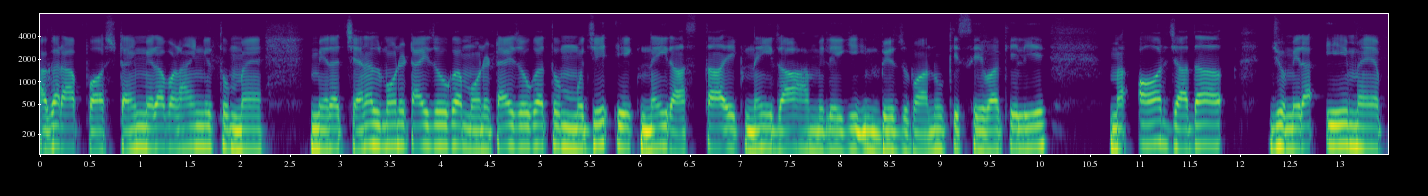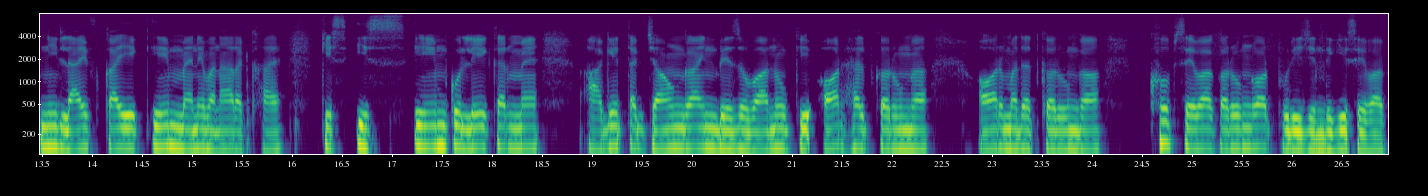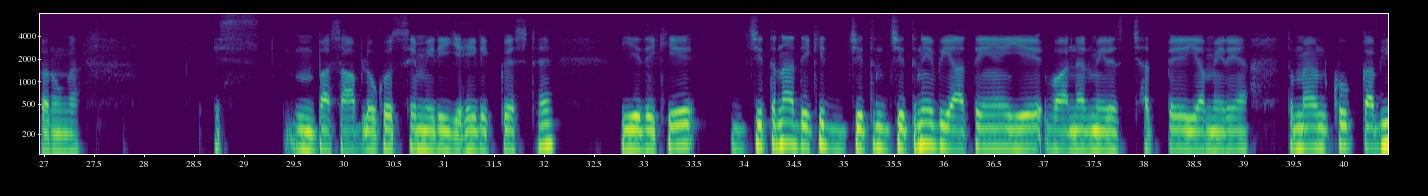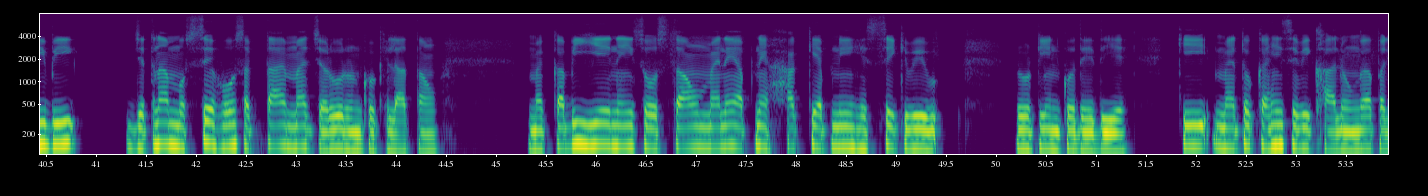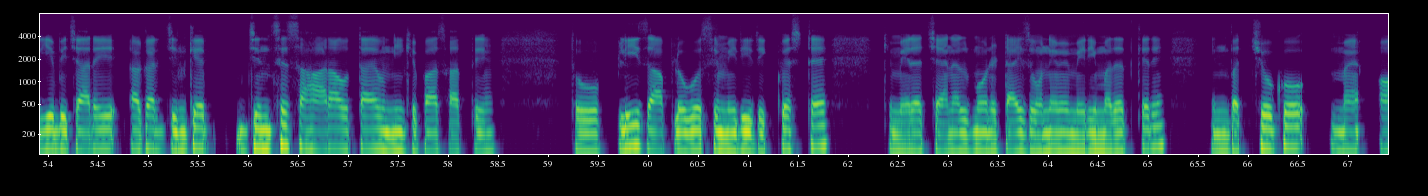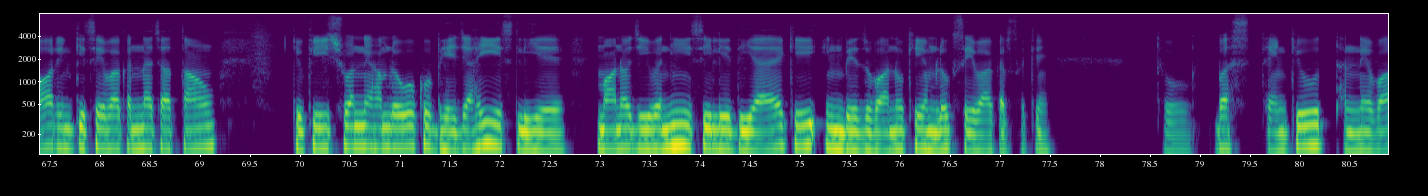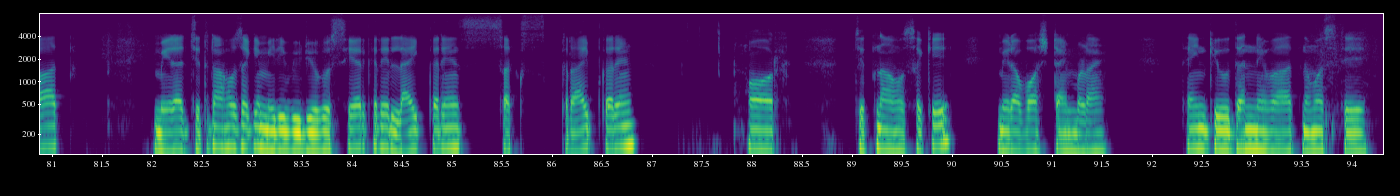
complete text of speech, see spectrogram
अगर आप वॉच टाइम मेरा बढ़ाएँगे तो मैं, मेरा चैनल मोनेटाइज होगा मोनेटाइज होगा तो मुझे एक नई रास्ता, एक नई राह मिलेगी इन बेज़ुबानों की सेवा के लिए। मैं और ज़्यादा जो मेरा एम है अपनी लाइफ का, एक एम मैंने बना रखा है कि इस इस एम को लेकर मैं आगे तक जाऊँगा, इन बेज़ुबानों की और हेल्प करूँगा और मदद करूँगा, खूब सेवा करूँगा और पूरी ज़िंदगी सेवा करूँगा। इस, बस आप लोगों से मेरी यही रिक्वेस्ट है। ये देखिए जितना देखिए जित, जितने भी आते हैं ये वानर मेरे छत पे या मेरे यहाँ तो मैं उनको कभी भी जितना मुझसे हो सकता है मैं ज़रूर उनको खिलाता हूँ। मैं कभी ये नहीं सोचता हूँ, मैंने अपने हक के अपनी हिस्से की भी रोटी इनको दे दिए कि मैं तो कहीं से भी खा लूँगा, पर ये बेचारे अगर जिनके, जिनसे सहारा होता है उन्हीं के पास आते हैं। तो प्लीज़ आप लोगों से मेरी रिक्वेस्ट है कि मेरा चैनल मोनेटाइज होने में मेरी मदद करें। इन बच्चों को मैं और इनकी सेवा करना चाहता हूँ, क्योंकि ईश्वर ने हम लोगों को भेजा ही इसलिए, मानव जीवन ही इसीलिए दिया है कि इन बेज़ुबानों की हम लोग सेवा कर सकें। तो बस थैंक यू धन्यवाद। मेरा जितना हो सके मेरी वीडियो को शेयर करें लाइक करें सब्सक्राइब करें और जितना हो सके मेरा वॉच टाइम बढ़ाएँ। थैंक यू धन्यवाद नमस्ते।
